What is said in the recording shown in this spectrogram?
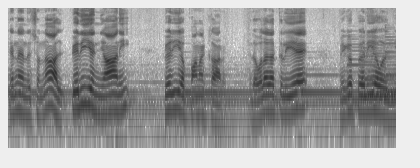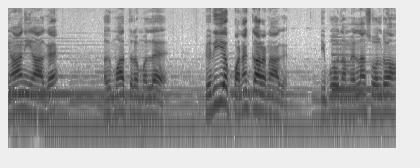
என்ன என்று சொன்னால் பெரிய ஞானி பெரிய பணக்காரன். இந்த உலகத்திலேயே மிகப்பெரிய ஒரு ஞானியாக அது மாத்திரமல்ல பெரிய பணக்காரனாக இப்போது நம்ம எல்லாம் சொல்கிறோம்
